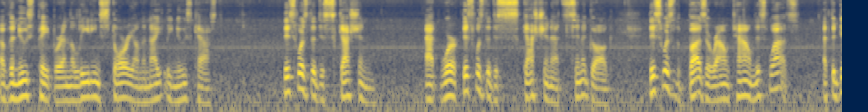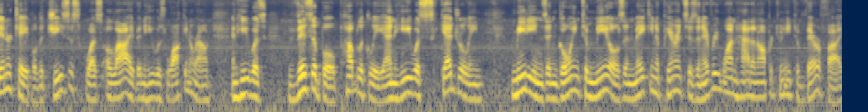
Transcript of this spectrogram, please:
of the newspaper and the leading story on the nightly newscast. This was the discussion at work. This was the discussion at synagogue. This was the buzz around town. This was at the dinner table that Jesus was alive and he was walking around and he was visible publicly and he was scheduling meetings and going to meals and making appearances and everyone had an opportunity to verify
